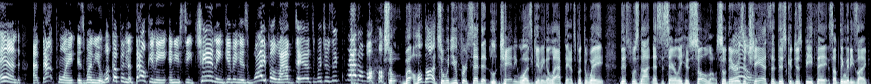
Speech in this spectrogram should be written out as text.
and at that point is when you look up in the balcony and you see Channing giving his wife a lap dance, which was incredible. So, but hold on. So when you first said that Channing was giving a lap dance, but the way this was not necessarily his solo, so there is a chance that this could just be th- something that he's like,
